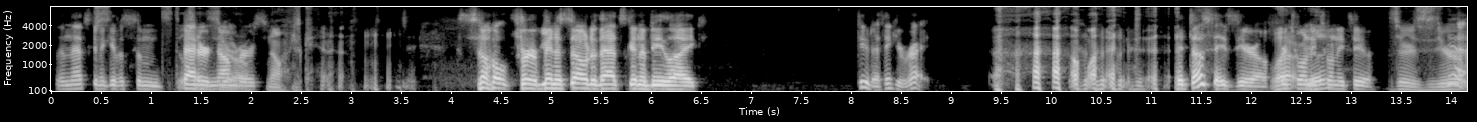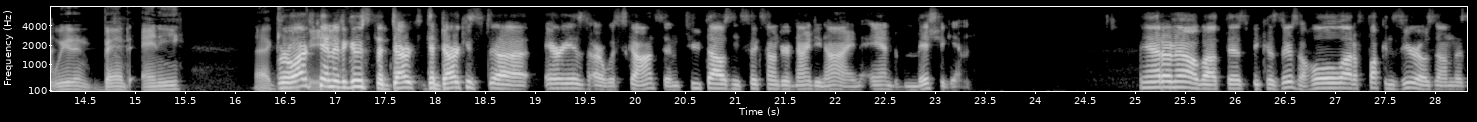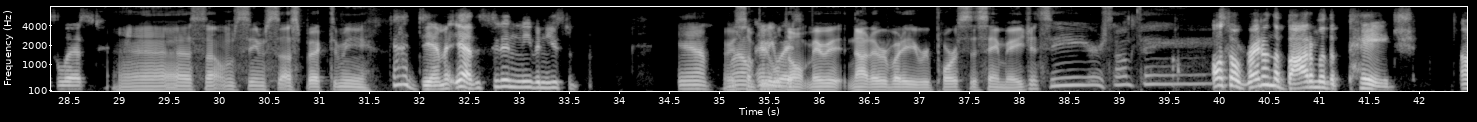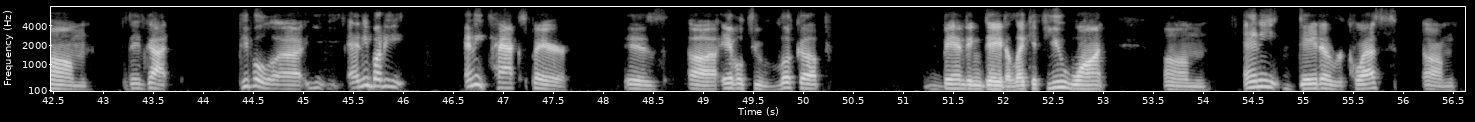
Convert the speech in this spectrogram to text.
then that's going to give us some Still better numbers. No, I'm just kidding. So for Minnesota, that's going to be like, dude, I think you're right. It does say zero for What, really? 2022. Is there zero? Yeah. We didn't ban any. For large be. Canada goose, the dark the darkest uh, areas are Wisconsin, 2,699, and Michigan. Yeah, I don't know about this because there's a whole lot of fucking zeros on this list. Uh, something seems suspect to me. God damn it! Yeah, this didn't even used to. Yeah. Maybe well, some people anyways. don't. Maybe not everybody reports the same agency or something. Also, right on the bottom of the page, um, they've got people. Uh, anybody, any taxpayer is uh, able to look up banding data. Like if you want um, any data requests, um,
